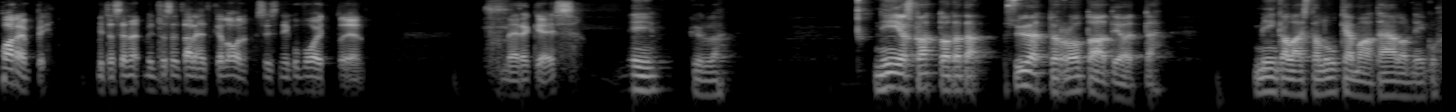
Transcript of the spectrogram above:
parempi, mitä se, mitä se tällä hetkellä on, siis niin kuin voittojen merkeissä. Niin, kyllä. Niin, jos katsoo tätä syöttörotaatio, että minkälaista lukemaa täällä on niin kuin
